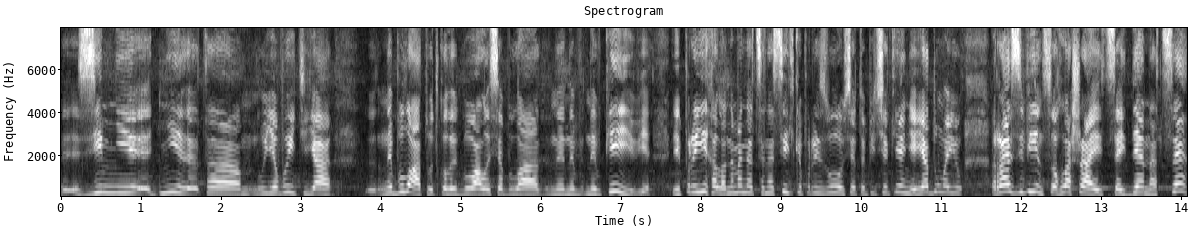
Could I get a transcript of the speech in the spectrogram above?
е, зимні дні. Та уявіть, я не була тут, коли відбувалося, була не, не, не в Києві. І приїхала, на мене це настільки произвело все це впечатлення. Я думаю, раз він соглашається, йде на це,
